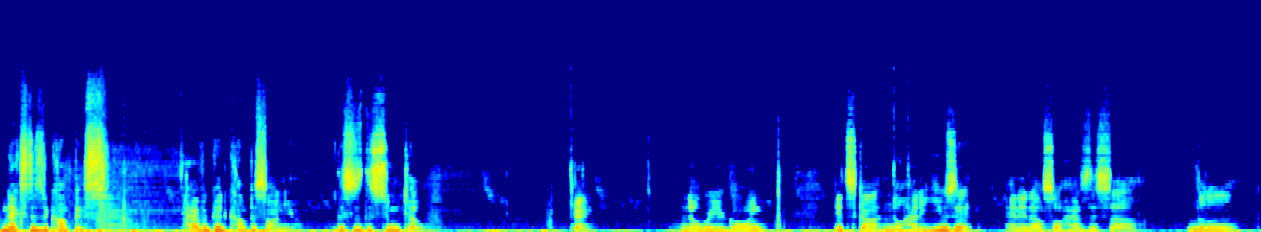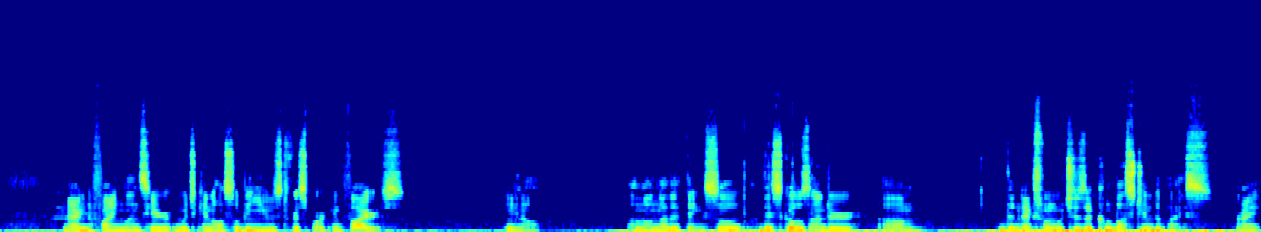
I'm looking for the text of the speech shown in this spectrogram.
Next is a compass. Have a good compass on you. This is the Suunto. Okay, know where you're going. It's got know how to use it, and it also has this uh, little magnifying lens here, which can also be used for sparking fires. You know, among other things. So this goes under um, the next one, which is a combustion device, right?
